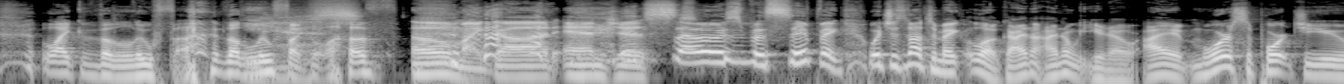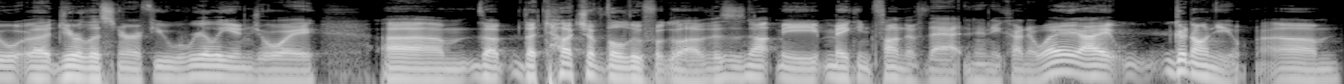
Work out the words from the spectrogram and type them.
like the loofah, the loofah Yes. glove. Oh my god! And it's just so specific, which is not to make look. I know, I know, you know, I more support to you, uh, dear listener, if you really enjoy um, the the touch of the loofah glove. This is not me making fun of that in any kind of way. I good on you. Um,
